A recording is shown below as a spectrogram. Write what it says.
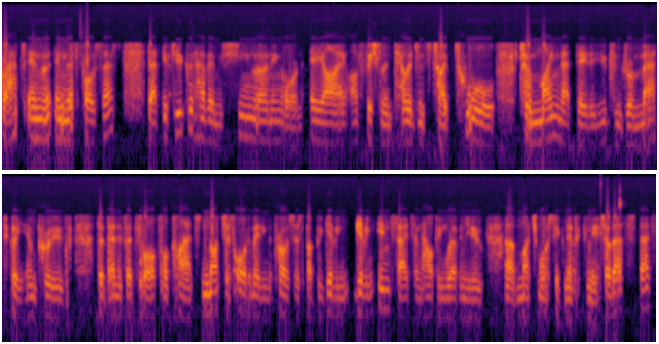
trapped in in this process that if you could have a machine learning or an AI, artificial intelligence type tool to mine that data, you can dramatically improve the benefit for, for clients, not just automating the process, but giving giving insights and helping revenue uh, much more significantly. So that's that's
